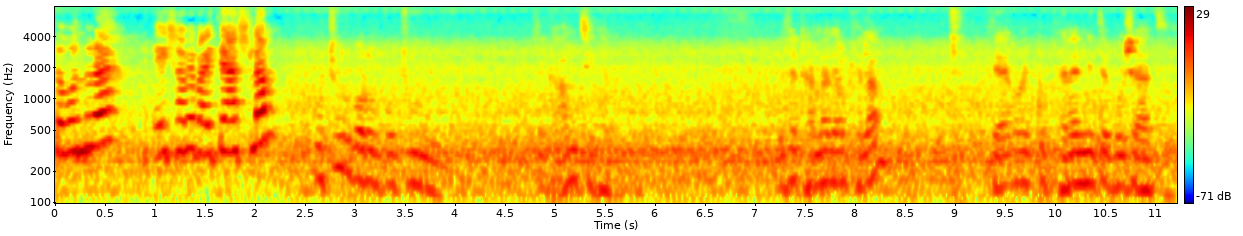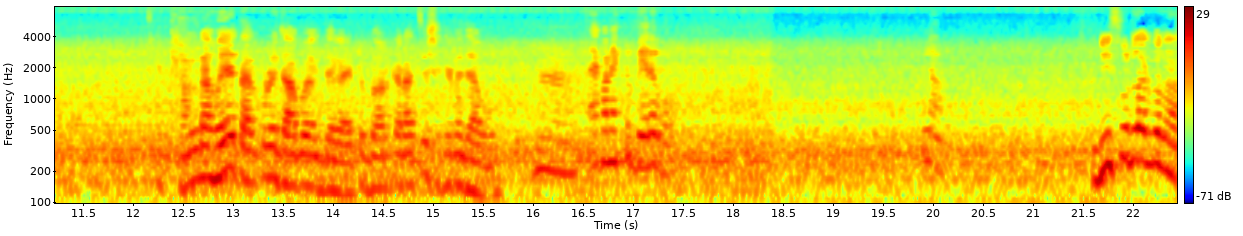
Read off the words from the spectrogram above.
তো বন্ধুরা এই সবে বাড়িতে আসলাম। প্রচুর গরম প্রচুর। সে ঘামছি খালি এসে ঠান্ডা জল খেলাম। খেয়ে এখন একটু ফ্যানের নিচে বসে আছি। ঠান্ডা হয়ে তারপরে যাব এক জায়গায়। একটু দরকার আছে সেখানে যাব। হুম এখন একটু বেরোবো। বিস্কুট লাগবে না?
